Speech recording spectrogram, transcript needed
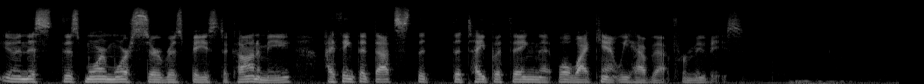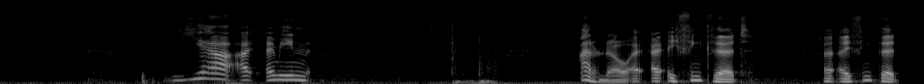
in this this more and more service based economy, I think that that's the the type of thing that well, why can't we have that for movies? Yeah, I, I mean, I don't know. I, I, I think that I, I think that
